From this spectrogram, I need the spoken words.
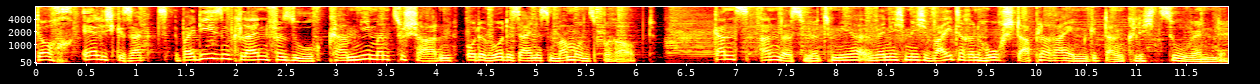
Doch ehrlich gesagt, bei diesem kleinen Versuch kam niemand zu Schaden oder wurde seines Mammons beraubt. Ganz anders wird mir, wenn ich mich weiteren Hochstaplereien gedanklich zuwende.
